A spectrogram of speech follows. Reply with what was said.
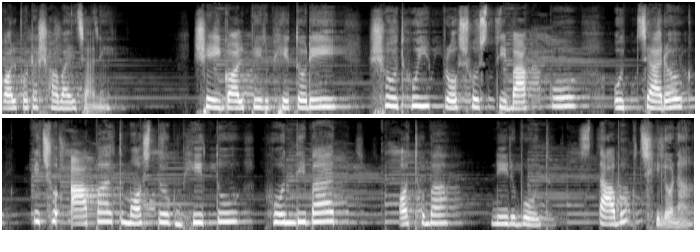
গল্পটা সবাই জানে। সেই গল্পের ভেতরে শুধুই প্রশস্তি বাক্য, উচ্চারক, কিছু আপাত মস্তক ভীতু ফন্দিবাদ অথবা নির্বোধ স্তাবক ছিল না।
